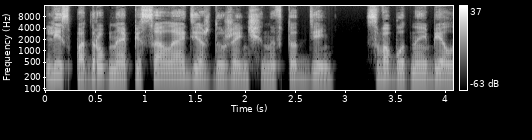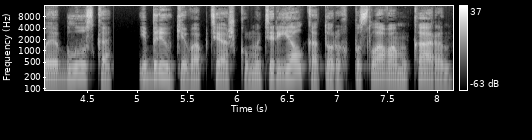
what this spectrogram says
Лиз подробно описала одежду женщины в тот день. Свободная белая блузка и брюки в обтяжку, материал которых, по словам Карен,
